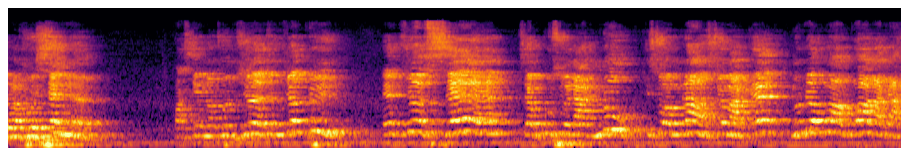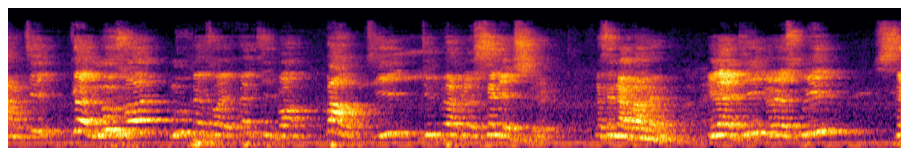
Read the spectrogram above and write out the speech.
conscience de notre Seigneur. Parce que notre Dieu est un Dieu pur. Et Dieu sait, hein, c'est pour cela, nous qui sommes là ce matin, nous devons avoir la garantie que nous autres, nous faisons effectivement partie du peuple saint de Dieu. Le Seigneur va même. Il a dit que l'Esprit saint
